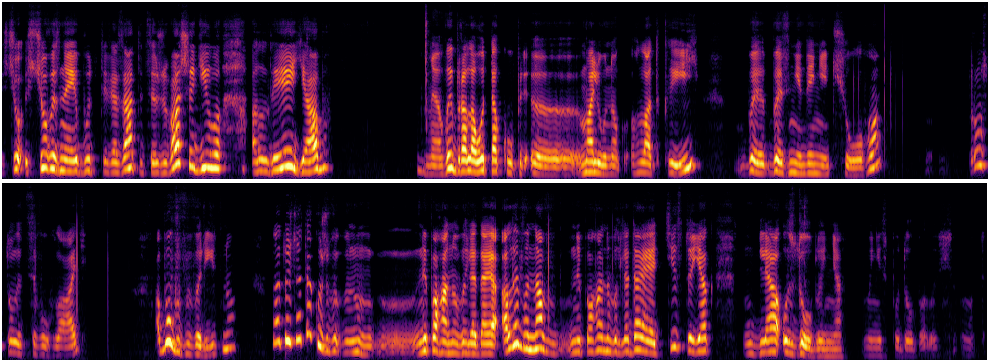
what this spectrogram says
що, що ви з нею будете в'язати, це вже ваше діло, але я б вибрала от таку пр- е, малюнок гладкий, без, ніде нічого, просто лицеву гладь або виворітну. Вона точно також ну, непогано виглядає, але вона непогано виглядає чисто як для оздоблення. Мені сподобалось. От.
